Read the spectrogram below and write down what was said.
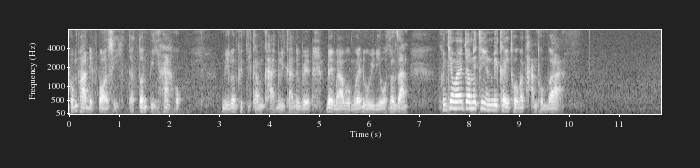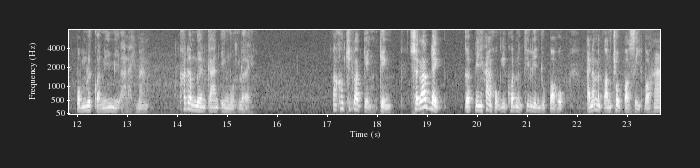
ผมพาเด็กป .4 กับต้นปีห้าหก มีเรื่องพฤติกรรมขายบริการทางเพศเบกมาผมก็ดูวิดีโอสั้นๆ คุณเชื่อไหมเจ้าหน้าที่มันไม่เคยโทรมาถามผมว่าปมลึกกว่านี้มีอะไรมั่งเขาดำเนินการเองหมดเลยเอาเขาคิดว่าเก่งเก่งเสร็จแล้วเด็กเกิดปีห้าหกอีกคนหนึ่งที่เรียนอยู่ปหกอันนั้นมันตอนช่วงปสี่ปห้า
